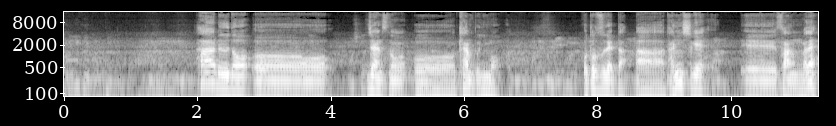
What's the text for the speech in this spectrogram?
取りにくいボールかなと。春の、ジャイアンツのキャンプにも訪れたあー谷繁、えーさんがね、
